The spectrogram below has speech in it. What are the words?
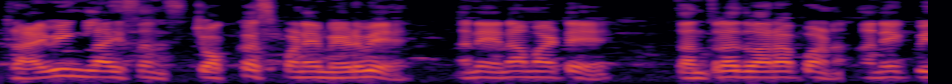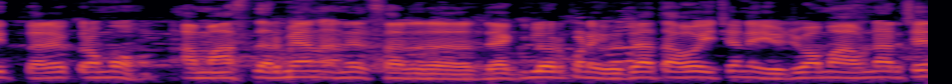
ડ્રાઇવિંગ લાયસન્સ ચોક્કસપણે મેળવે અને એના માટે તંત્ર દ્વારા પણ અનેકવિધ કાર્યક્રમો આ માસ દરમિયાન અને રેગ્યુલર પણ યોજાતા હોય છે અને યોજવામાં આવનાર છે.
